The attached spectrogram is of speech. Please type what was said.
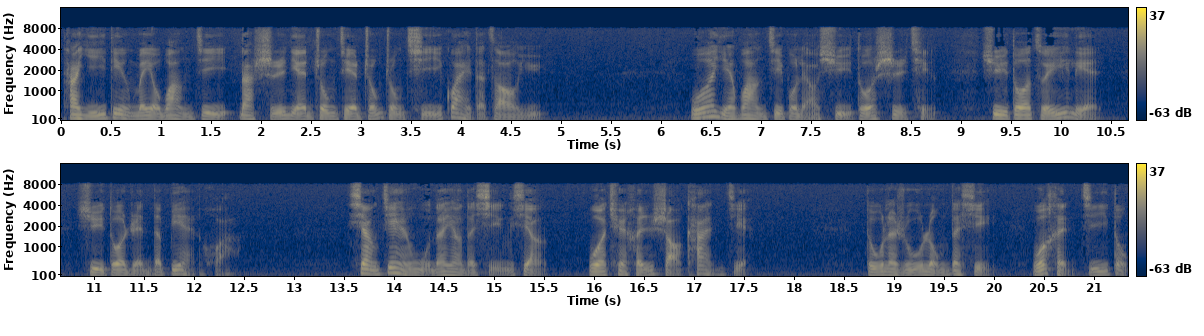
他一定没有忘记那十年中间种种奇怪的遭遇。我也忘记不了许多事情。许多嘴脸，许多人的变化。像剑舞那样的形象，我却很少看见。读了如龙的信，我很激动。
